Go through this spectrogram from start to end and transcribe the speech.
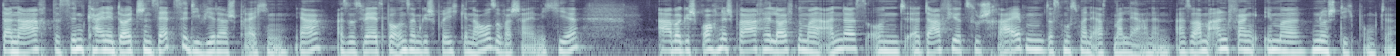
danach, das sind keine deutschen Sätze, die wir da sprechen. Ja, also es wäre jetzt bei unserem Gespräch genauso wahrscheinlich hier. Aber gesprochene Sprache läuft nun mal anders und äh, dafür zu schreiben, das muss man erst mal lernen. Also am Anfang immer nur Stichpunkte.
